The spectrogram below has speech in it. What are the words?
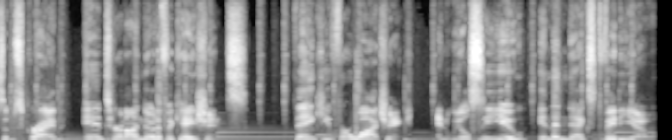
subscribe, and turn on notifications. Thank you for watching, and we'll see you in the next video.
